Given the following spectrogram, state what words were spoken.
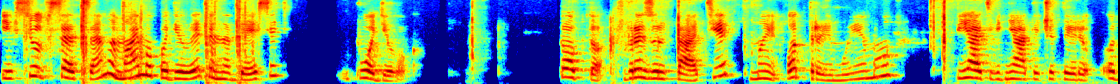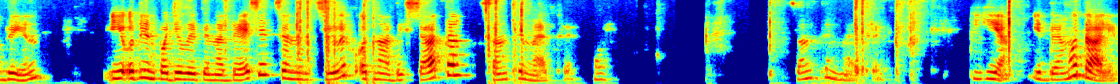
І всю, все це ми маємо поділити на 10 поділок. Тобто, в результаті ми отримуємо 5 відняти 4 1, і 1 поділити на 10 це 0,1 сантиметри. Ой. Сантиметри. Є. Ідемо далі.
